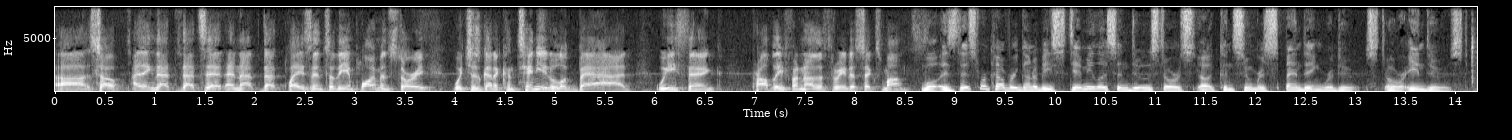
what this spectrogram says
uh, so I think that that's it, and that that plays into the employment story, which is going to continue to look bad. We think. Probably for another three to six months. Well, is this recovery going to be stimulus induced or uh, consumer spending reduced or induced?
